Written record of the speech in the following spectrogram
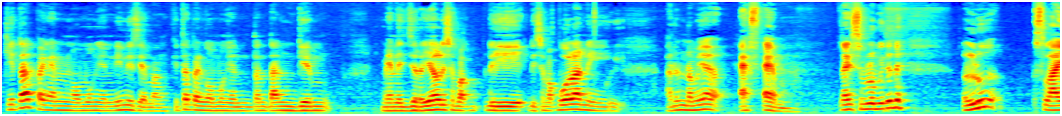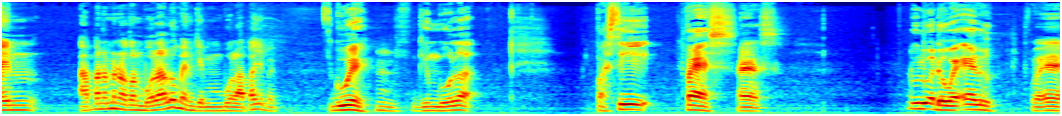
kita pengen ngomongin ini sih emang. Kita pengen ngomongin tentang game manajerial di sepak di di sepak bola nih. Ada namanya FM. Nah sebelum itu deh, lu selain apa namanya nonton bola, lu main game bola apa aja, Pep? gue Hmm. game bola pasti PES. PES. dulu ada WE tuh. WE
